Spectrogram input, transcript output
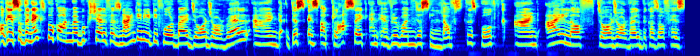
Okay so the next book on my bookshelf is 1984 by George Orwell and this is a classic and everyone just loves this book and I love George Orwell because of his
